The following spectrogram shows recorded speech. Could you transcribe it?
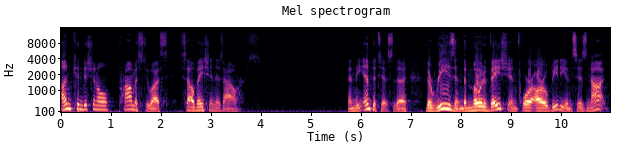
unconditional promise to us, salvation is ours. And the impetus, the, the reason, the motivation for our obedience is not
